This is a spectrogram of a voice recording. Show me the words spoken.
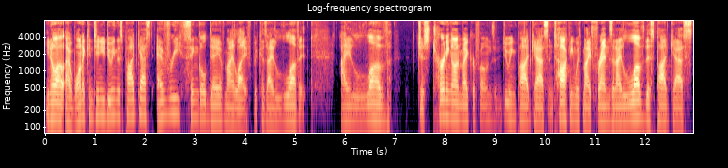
you know, I, I want to continue doing this podcast every single day of my life because I love it. I love just turning on microphones and doing podcasts and talking with my friends. And I love this podcast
